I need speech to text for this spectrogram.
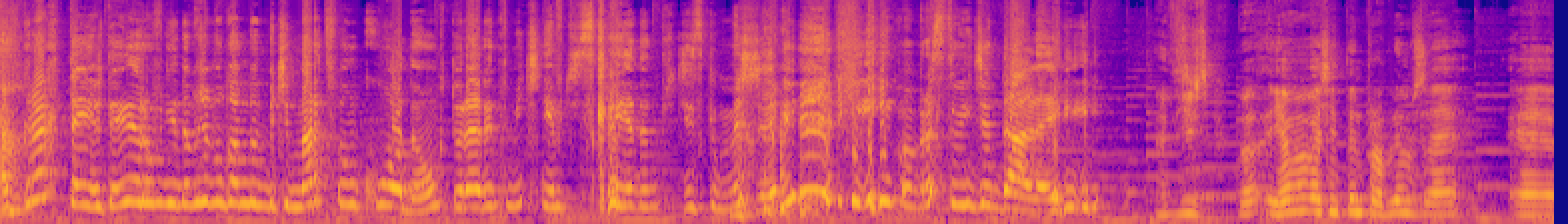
A w grach Telltale równie dobrze mogłabym być martwą kłodą, która rytmicznie wciska jeden przycisk myszy i, po prostu idzie dalej. Widzisz, ja mam właśnie ten problem, że e,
